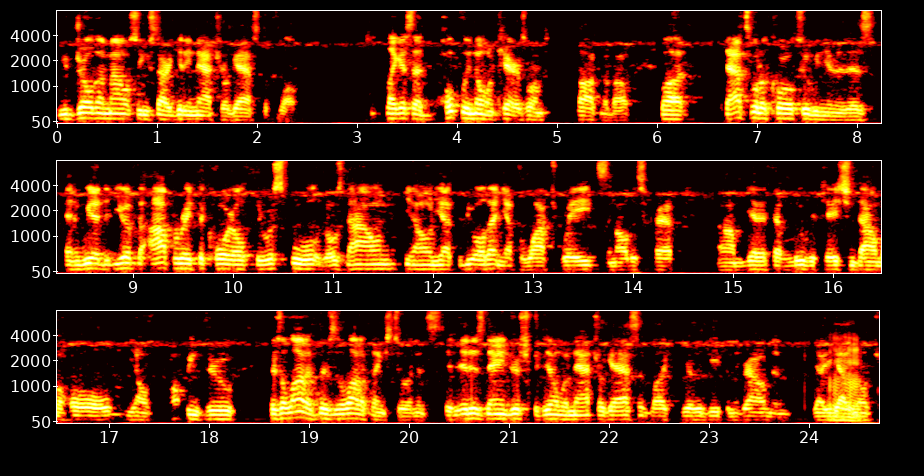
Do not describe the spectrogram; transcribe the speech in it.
You drill them out so you can start getting natural gas to flow. Like I said, hopefully no one cares what I'm talking about, but that's what a coil tubing unit is. And we had to, you have to operate the coil through a spool. It goes down, you know, and you have to do all that. And you have to watch weights and all this crap. Um, you have to have lubrication down the hole, you know, pumping through there's a lot of there's a lot of things to it. And it's it, it is dangerous. You're dealing with natural gas and like really deep in the ground, and you know you got to mm-hmm. know what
